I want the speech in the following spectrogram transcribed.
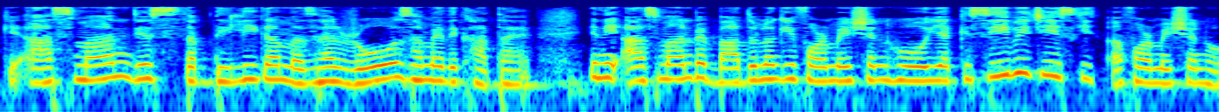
کہ آسمان جس تبدیلی کا مظہر روز ہمیں دکھاتا ہے یعنی آسمان پہ بادلوں کی فارمیشن ہو یا کسی بھی چیز کی فارمیشن ہو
